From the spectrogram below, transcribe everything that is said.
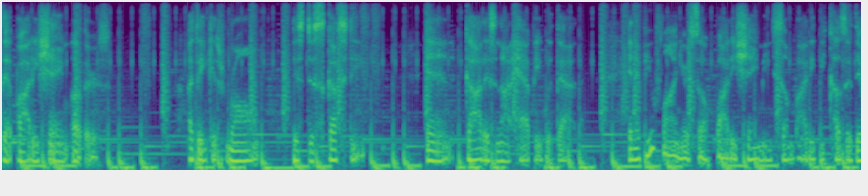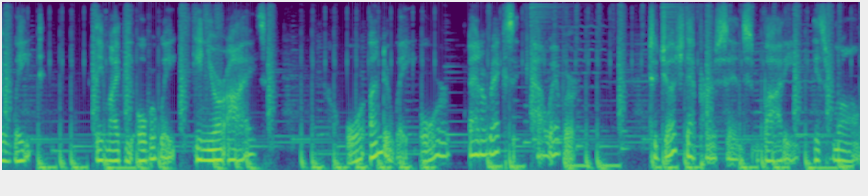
that body shame others. I think it's wrong, it's disgusting, and God is not happy with that. And if you find yourself body shaming somebody because of their weight, they might be overweight in your eyes, or underweight, or anorexic. However, to judge that person's body is wrong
